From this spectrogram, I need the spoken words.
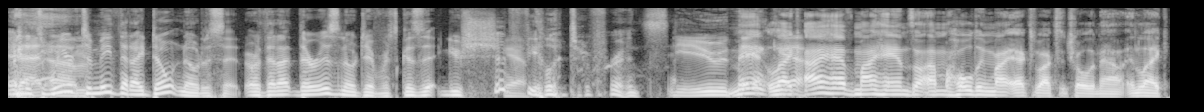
And that, it's weird um, to me that I don't notice it, or that I, there is no difference, because you should Yeah. feel a difference. You Man, think, like yeah. I have my hands on. I'm holding my Xbox controller now, and like,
